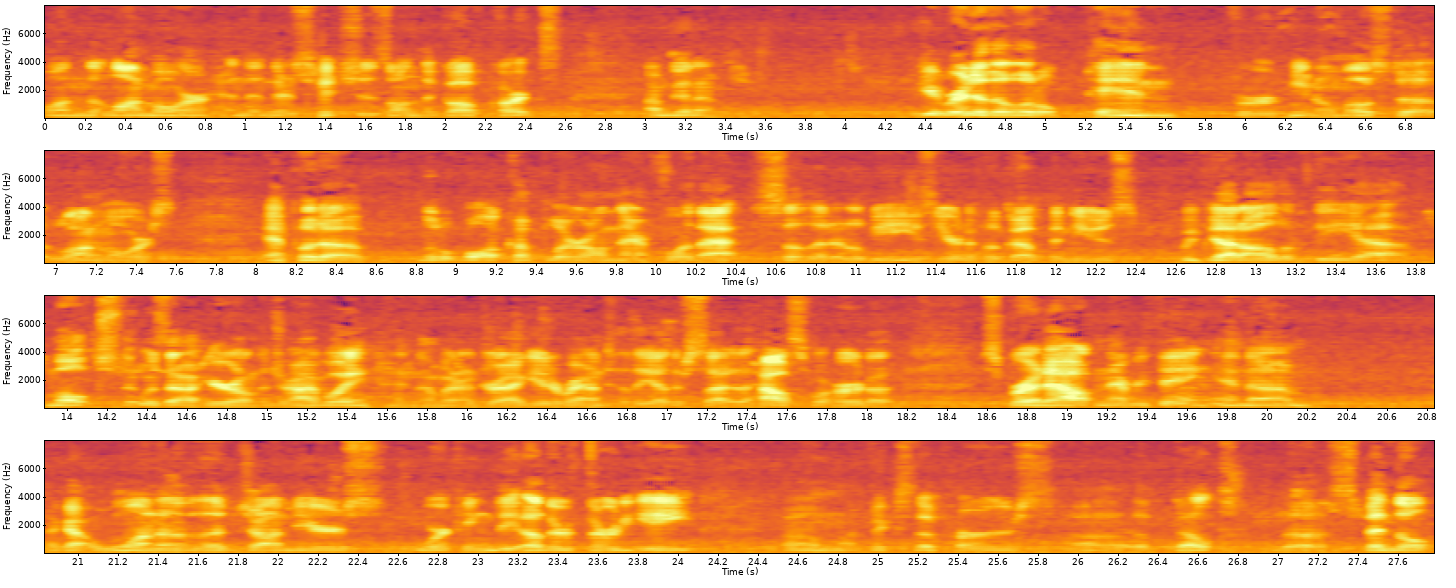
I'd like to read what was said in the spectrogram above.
on the lawnmower and then there's hitches on the golf carts. I'm to get rid of the little pin for, you know, most uh, lawnmowers and put a little ball coupler on there for that so that it'll be easier to hook up and use. We've got all of the uh, mulch that was out here on the driveway and I'm to drag it around to the other side of the house for her to spread out and everything and um, I got one of the John Deere's working, the other 38 um, I fixed up hers, uh, the belt, the spindle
